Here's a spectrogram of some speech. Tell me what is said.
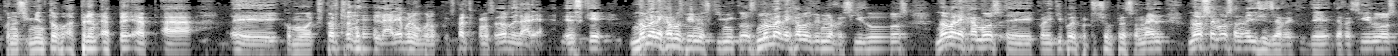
conocimiento a, eh, como experto en el área, bueno, bueno, experto conocedor del área, es que no manejamos bien los químicos, no manejamos bien los residuos, no manejamos eh, con equipo de protección personal, no hacemos análisis de, residuos,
